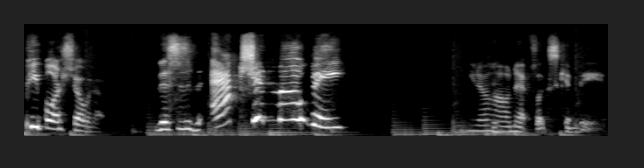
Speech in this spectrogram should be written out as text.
People are showing up. This is an action movie. You know how Netflix can be.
